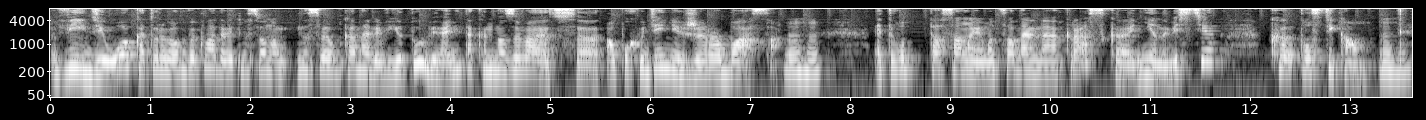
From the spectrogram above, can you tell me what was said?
видео, которые он выкладывает на своем, на своем канале в Ютубе, они так и называются «О похудении жиробаса». Угу. Это вот та самая эмоциональная краска ненависти, к толстякам. Угу.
